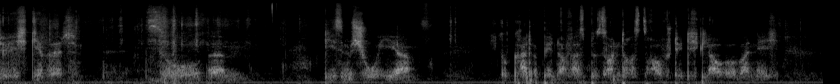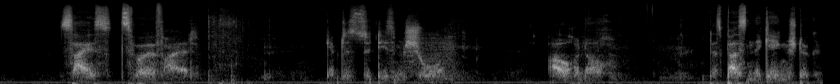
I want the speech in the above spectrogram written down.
Ich gebe zu ähm, diesem Schuh hier. Ich gucke gerade, ob hier noch was Besonderes draufsteht. Ich glaube aber nicht. Size 12 halt. Gibt es zu diesem Schuh auch noch das passende Gegenstück.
